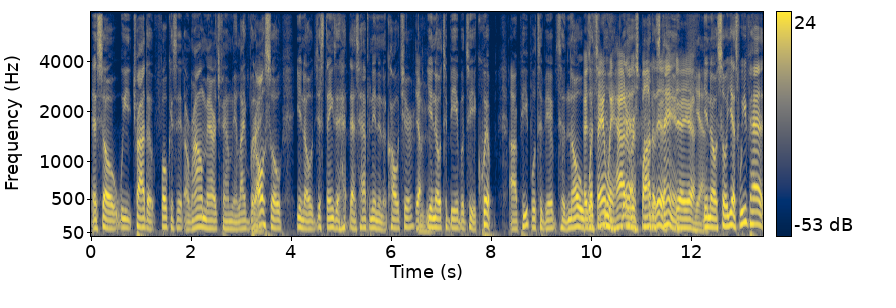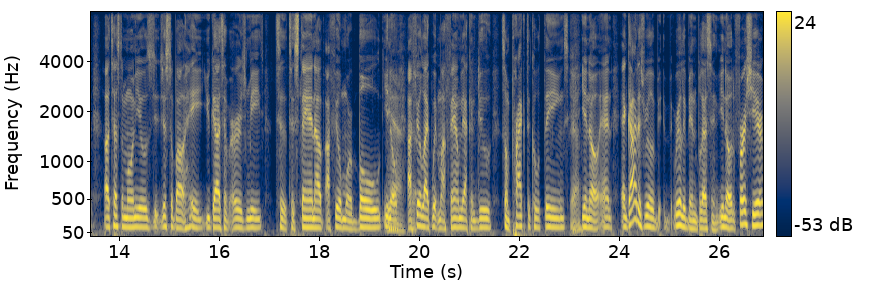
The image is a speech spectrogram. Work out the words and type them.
and so we try to focus it around marriage, family, and life, but Right. also, you know, just things that ha- that's happening in the culture. Yeah. you know, to be able to equip our people to be able to know as what a family to do. how to respond how to this stand. yeah yeah Yeah. You know, so yes, we've had uh, testimonials j- just about, hey, you guys have urged me to to stand up. I feel more bold. You know, Yeah. I feel like with my family, I can do some practical things. Yeah. You know, and and God has really really been blessing. You know, the first year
